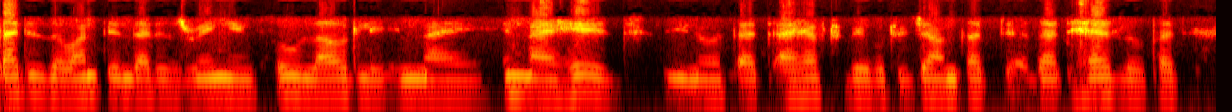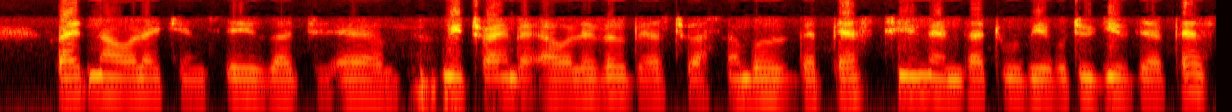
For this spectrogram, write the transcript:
that is the one thing that is ringing so loudly in my in my head. You know that I have to be able to jump that that hurdle. But right now, all I can say is that um, we're trying by our level best to assemble the best team, and that will be able to give their best.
